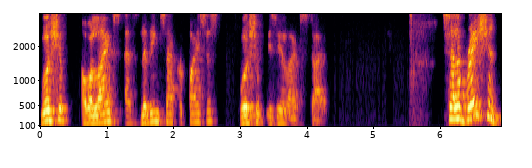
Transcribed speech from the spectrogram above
Worship our lives as living sacrifices. Worship is a lifestyle. Celebration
